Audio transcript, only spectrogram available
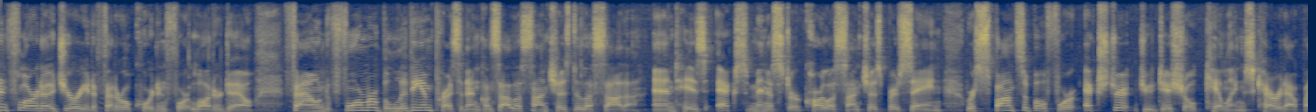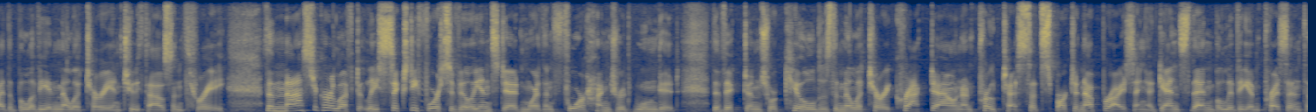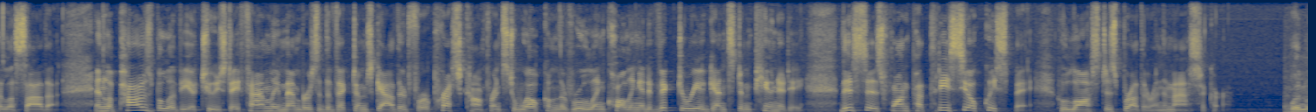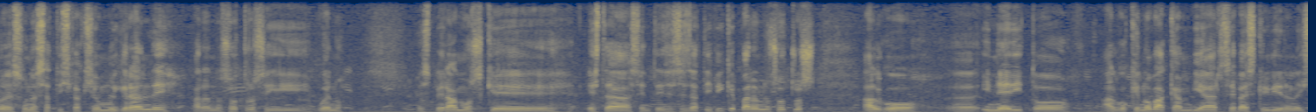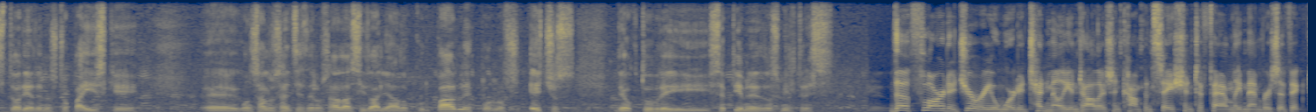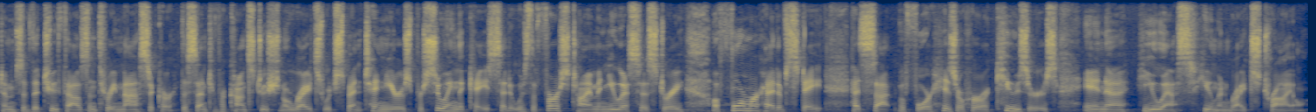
In Florida, a jury at a federal court in Fort Lauderdale found former Bolivian President Gonzalo Sanchez de Lozada and his ex-minister Carlos Sanchez Berzain responsible for extrajudicial killings carried out by the Bolivian military in 2003. The massacre left at least 64 civilians dead, more than 400 wounded. The victims were killed as the military cracked down on protests that sparked an uprising against then-Bolivian President de Lozada. In La Paz, Bolivia, Tuesday, family members of the victims gathered for a press conference to welcome the ruling, calling it a victory against impunity. This is Juan Patricio Quispe, who lost his brother in the massacre. Bueno, es una satisfacción muy grande para nosotros y, bueno, esperamos que esta sentencia se ratifique. Para nosotros algo uh, inédito, algo que no va a cambiar, se va a escribir en la historia de nuestro país que eh, Gonzalo Sánchez de Lozada ha sido hallado culpable por los hechos de octubre y septiembre de 2003. The Florida jury awarded $10 million in compensation to family members of victims of the 2003 massacre. The Center for Constitutional Rights, which spent 10 years pursuing the case, said it was the first time in U.S. history a former head of state has sat before his or her accusers in a U.S. human rights trial.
